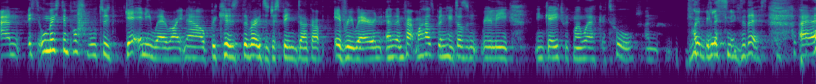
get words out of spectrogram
And it's almost impossible to get anywhere right now because the roads are just being dug up everywhere. And, and in fact, my husband, who doesn't really engage with my work at all, and won't be listening to this, uh,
